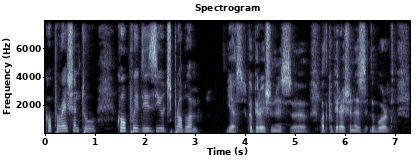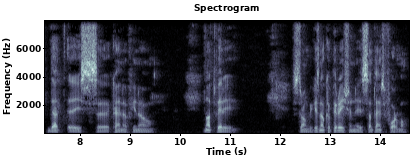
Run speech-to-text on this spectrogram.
cooperation to cope with this huge problem. Yes, cooperation is, uh, but cooperation is the word that is uh, kind of, you know, not very strong because now cooperation is sometimes formal.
